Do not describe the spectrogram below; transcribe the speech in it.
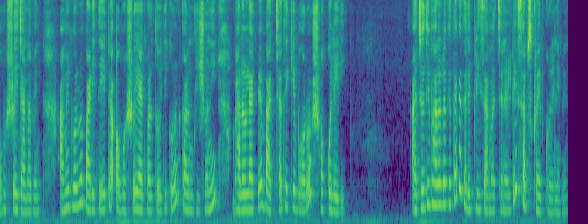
অবশ্যই জানাবেন। আমি বলব বাড়িতে এটা অবশ্যই একবার তৈরি করুন, কারণ ভীষণই ভালো লাগবে বাচ্চা থেকে বড় সকলেরই। আর যদি ভালো লাগে থাকে, তাহলে প্লিজ আমার চ্যানেলটি সাবস্ক্রাইব করে নেবেন।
